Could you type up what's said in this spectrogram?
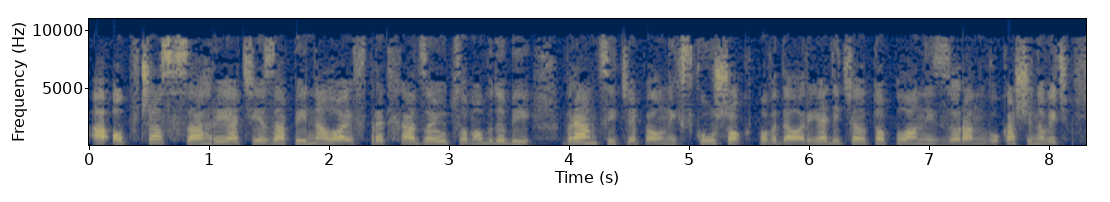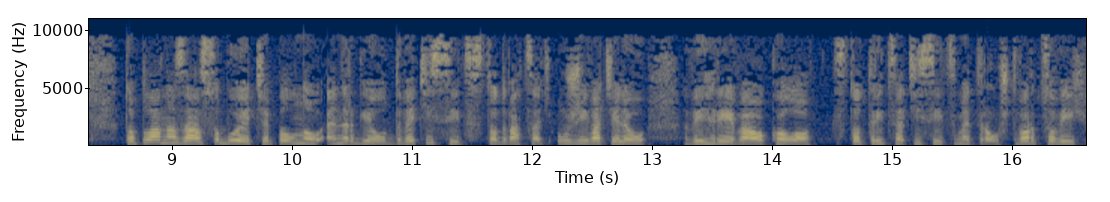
a občas sa hriatie zapínalo aj v predchádzajúcom období v rámci tepel tepelných skúšok, povedal riaditeľ Toplany Zoran Vukašinovič. Toplana zásobuje teplnou energiou 2120 užívateľov, vyhrieva okolo 130 tisíc metrov štvorcových,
